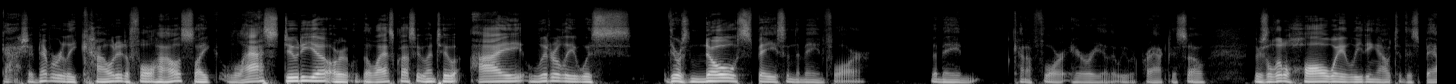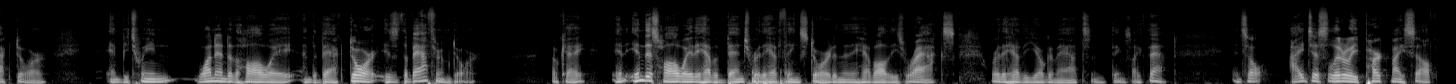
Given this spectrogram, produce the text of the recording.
gosh, I've never really counted a full house. Like last studio or the last class we went to, I literally was, there was no space in the main floor, the main kind of floor area that we would practice. So there's a little hallway leading out to this back door. And between one end of the hallway and the back door is the bathroom door. Okay. And in this hallway, they have a bench where they have things stored, and then they have all these racks where they have the yoga mats and things like that. And so I just literally parked myself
